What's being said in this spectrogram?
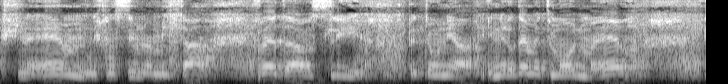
שניהם נכנסים למיטה ודרסלי, פטוניה, היא נרדמת מאוד מהר um,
